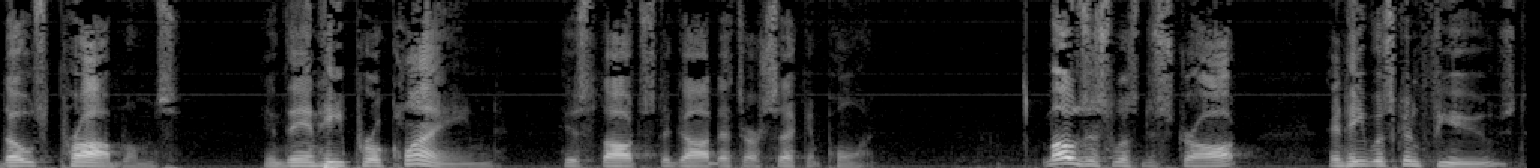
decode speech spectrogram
those problems, and then he proclaimed his thoughts to God. That's our second point. Moses was distraught and he was confused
